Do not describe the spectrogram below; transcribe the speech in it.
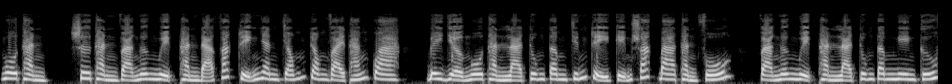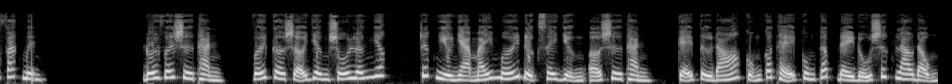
ngô thành sư thành và ngân nguyệt thành đã phát triển nhanh chóng trong vài tháng qua. Bây giờ ngô thành là trung tâm chính trị kiểm soát ba thành phố và ngân nguyệt thành là trung tâm nghiên cứu phát minh. Đối với sư thành, với cơ sở dân số lớn nhất, rất nhiều nhà máy mới được xây dựng ở sư thành, kể từ đó cũng có thể cung cấp đầy đủ sức lao động.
